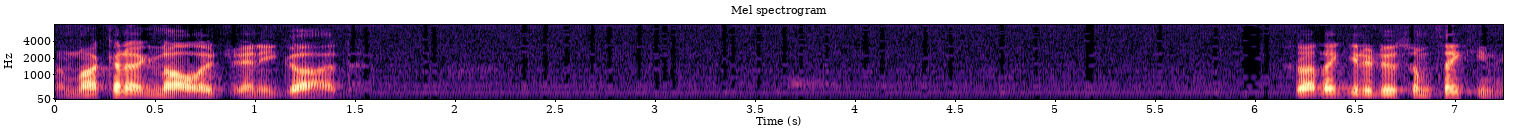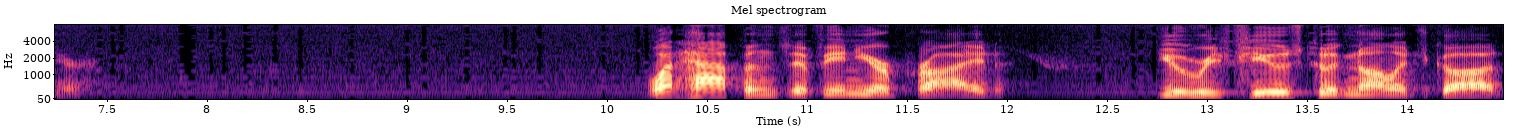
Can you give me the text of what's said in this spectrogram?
I'm not going to acknowledge any God. So I'd like you to do some thinking here. What happens if in your pride you refuse to acknowledge God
